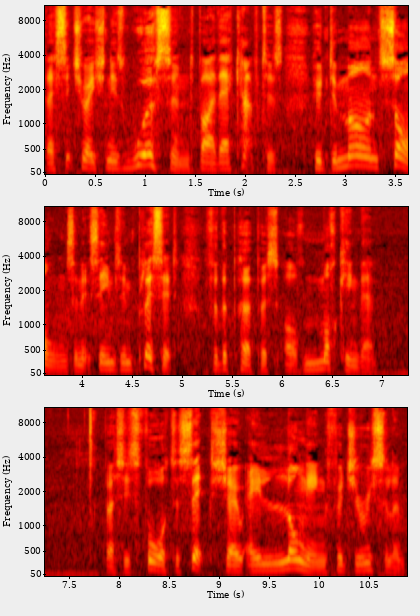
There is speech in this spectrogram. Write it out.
their situation is worsened by their captors, who demand songs, and it seems implicit, for the purpose of mocking them. Verses 4 to 6 show a longing for Jerusalem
